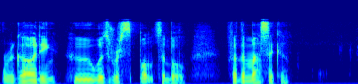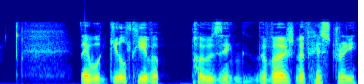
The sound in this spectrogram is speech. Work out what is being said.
regarding who was responsible for the massacre. They were guilty of opposing the version of history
